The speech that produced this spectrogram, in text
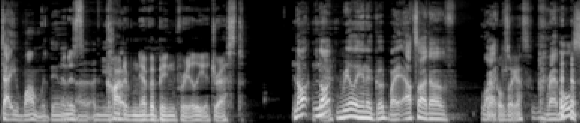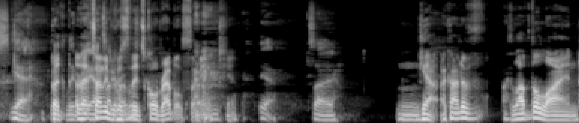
day one within Hmm. and a, a new kind Hope. of never been really addressed. not not really in a good way outside of like Rebels, I guess. rebels yeah But like, that's only because it's called Rebels. I mean, yeah. yeah so mm, yeah, I kind of I love the line.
